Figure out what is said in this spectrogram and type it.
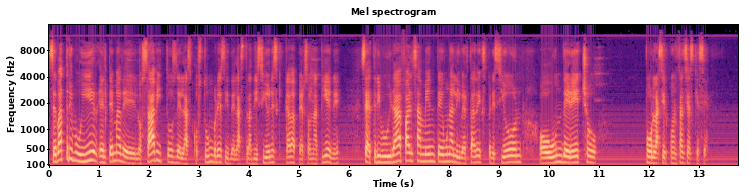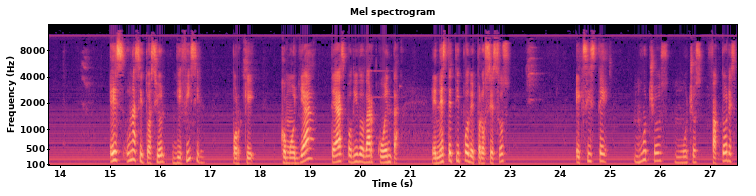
Se va a atribuir el tema de los hábitos, de las costumbres y de las tradiciones que cada persona tiene se atribuirá falsamente una libertad de expresión o un derecho por las circunstancias que sean. Es una situación difícil porque como ya te has podido dar cuenta en este tipo de procesos, existe muchos, muchos factores.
